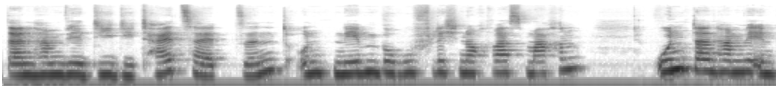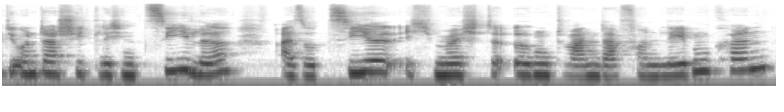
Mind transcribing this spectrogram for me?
Dann haben wir die, die Teilzeit sind und nebenberuflich noch was machen. Und dann haben wir eben die unterschiedlichen Ziele. Also Ziel, ich möchte irgendwann davon leben können,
